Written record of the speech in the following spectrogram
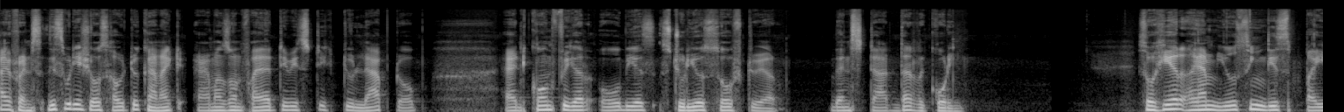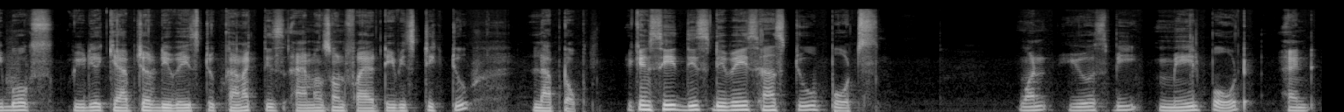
Hi friends, this video shows how to connect Amazon Fire TV stick to laptop and configure OBS Studio software. Then start the recording. So here I am using this Pibox video capture device to connect this Amazon Fire TV stick to laptop. You can see this device has two ports. One USB male port and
